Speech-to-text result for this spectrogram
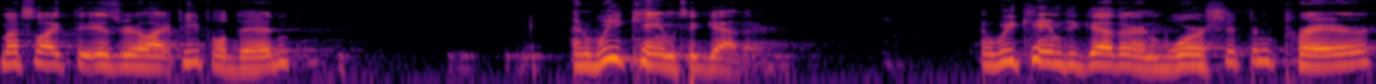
much like the Israelite people did, and we came together? And we came together in worship and prayer,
